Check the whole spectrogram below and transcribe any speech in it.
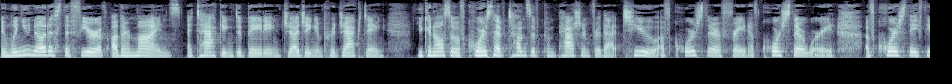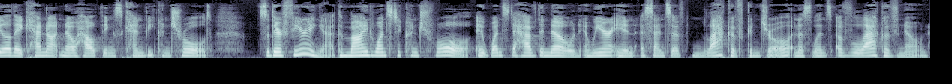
And when you notice the fear of other minds attacking, debating, judging, and projecting, you can also, of course, have tons of compassion for that too. Of course, they're afraid. Of course, they're worried. Of course, they feel they cannot know how things can be controlled. So they're fearing it. The mind wants to control, it wants to have the known. And we are in a sense of lack of control and a sense of lack of known.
